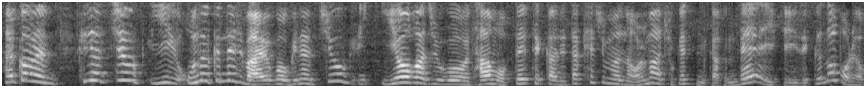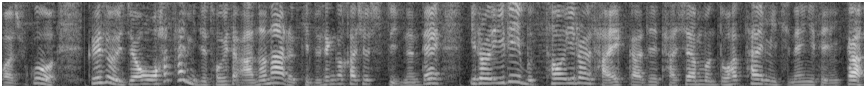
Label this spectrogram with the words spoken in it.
할 거면 그냥 쭉 이 오늘 끝내지 말고 그냥 쭉 이- 이어가지고 다음 업데이트까지 딱 해주면 얼마나 좋겠습니까? 근데 이게 이제 끊어버려가지고 그래서 이제 어 핫타임 이제 더 이상 안 하나 이렇게 이제 생각하실 수도 있는데 1월 1일부터 1월 4일까지 다시 한번 또 핫타임이 진행이 되니까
